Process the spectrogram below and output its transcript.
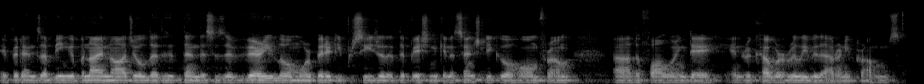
if it ends up being a benign nodule, then this is a very low morbidity procedure that the patient can essentially go home from uh, the following day and recover really without any problems.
